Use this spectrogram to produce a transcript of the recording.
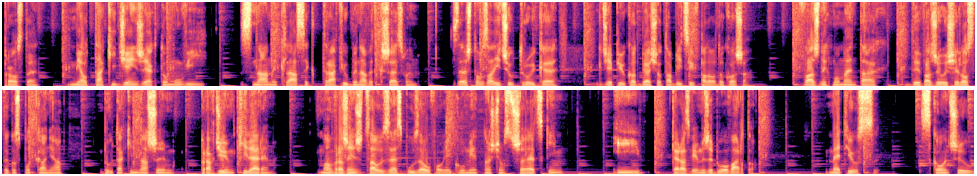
proste. Miał taki dzień, że jak to mówi znany klasyk, trafiłby nawet krzesłem. Zresztą zaliczył trójkę, gdzie piłka odbiła się o tablicy i wpadła do kosza. W ważnych momentach, gdy ważyły się losy tego spotkania, był takim naszym prawdziwym killerem. Mam wrażenie, że cały zespół zaufał jego umiejętnościom strzeleckim i teraz wiemy, że było warto. Matthews skończył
